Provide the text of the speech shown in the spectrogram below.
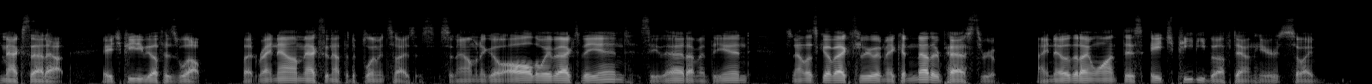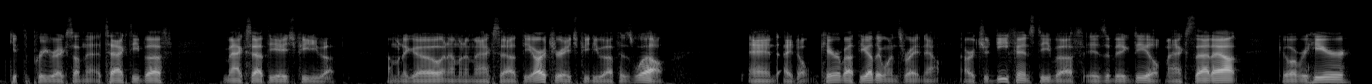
max that out. HP debuff as well. But right now I'm maxing out the deployment sizes. So now I'm going to go all the way back to the end. See that? I'm at the end. So now let's go back through and make another pass through. I know that I want this HP debuff down here, so I get the prereqs on that attack debuff max out the HP debuff. I'm going to go and I'm going to max out the Archer HP debuff as well. And I don't care about the other ones right now. Archer defense debuff is a big deal. Max that out. Go over here.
